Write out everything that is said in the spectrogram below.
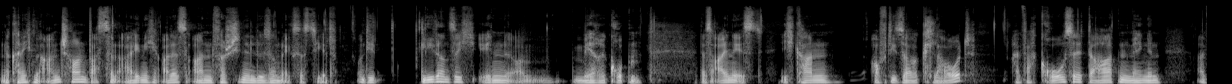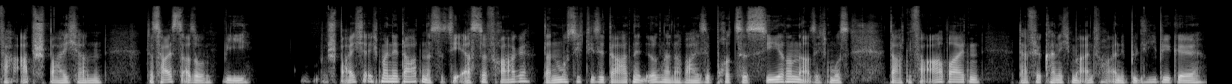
da kann ich mir anschauen, was denn eigentlich alles an verschiedenen Lösungen existiert. Und die gliedern sich in ähm, mehrere Gruppen. Das eine ist, ich kann auf dieser Cloud einfach große Datenmengen einfach abspeichern. Das heißt also, wie speichere ich meine Daten? Das ist die erste Frage. Dann muss ich diese Daten in irgendeiner Weise prozessieren. Also ich muss Daten verarbeiten. Dafür kann ich mir einfach eine beliebige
